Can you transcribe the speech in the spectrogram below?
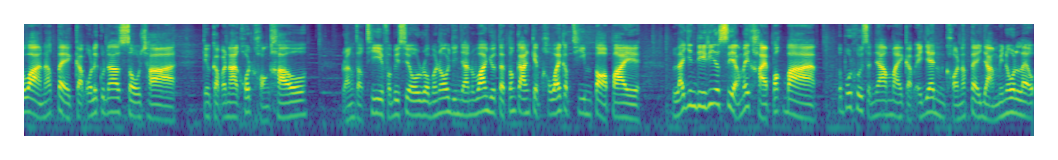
ระหว่างนักเตะกับโอเลกุน่าโซชา เกี่ยวกับอนาคตของเขา หลังจากที่ฟาบิซิโอโรมาโนยืนยันว่ายูแต่ต้องการเก็บเขาไว้กับทีมต่อไป และยินดีที่จะเสี่ยงไม่ขายป็อกบาเพื่อพูดคุยสัญญาใหม่กับเอเย่นของนักเตะอย่างมิโนไลโอ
